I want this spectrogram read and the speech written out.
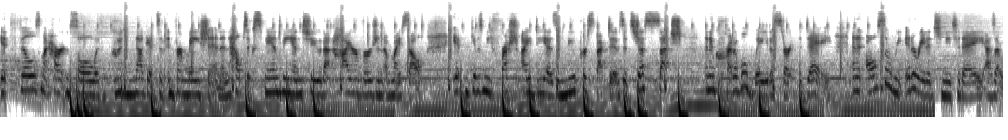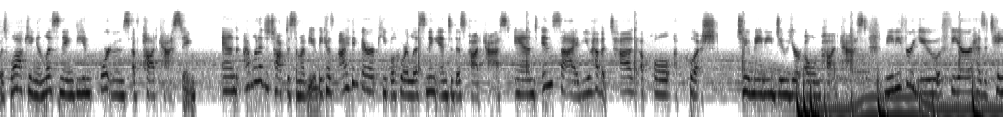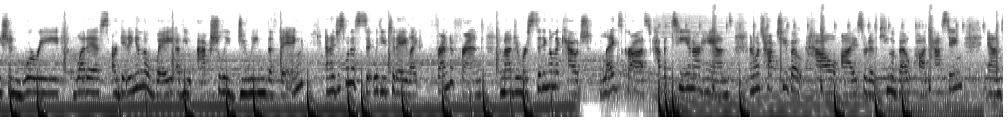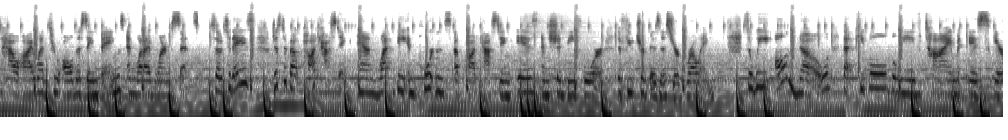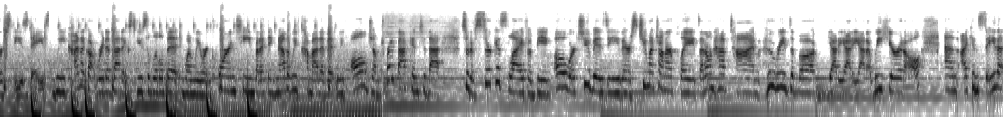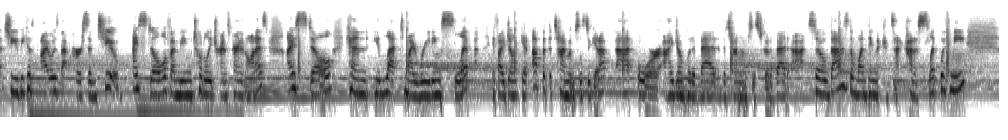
It fills my heart and soul with good nuggets of information and helps expand me into that higher version of myself. It gives me fresh ideas and new perspectives. It's just such an incredible way to start the day. And it also reiterated to me today as I was walking and listening the importance of podcasting. And I wanted to talk to some of you because I think there are people who are listening into this podcast, and inside you have a tug, a pull, a push to maybe do your own podcast. Maybe for you, fear, hesitation, worry, what ifs are getting in the way of you actually doing the thing. And I just want to sit with you today, like friend to friend. Imagine we're sitting on the couch, legs crossed, cup of tea in our hands. And I want to talk to you about how I sort of came about podcasting and how I went through all the same things and what I've learned since. So today's just about podcasting and what the importance of podcasting is and should be for the future business you're growing. So we all know that people believe time is scarce these days. We kind of got rid of that excuse a little bit when we were in quarantine, but I think now that we've come out of it, we've all jumped right back into that sort of circus life of being, oh, we're too busy, there's too much on our plates, I don't have time, who reads a book, yada, yada, yada. We hear it all. And I can say that to you because I was that person too. I still, if I'm being totally transparent and honest, I still can let my reading slip if I don't get up at the time I'm supposed to get up at, or I don't go to bed at the time I'm supposed to go to bed at. So that is the one thing that can kind of slip with me.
